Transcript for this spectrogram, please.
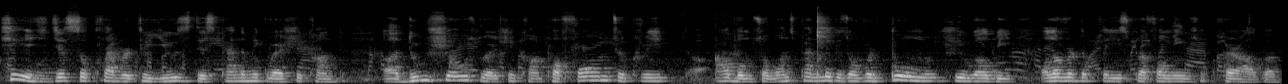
She is just so clever to use this pandemic where she can't uh, do shows, where she can't perform to create uh, albums. So once pandemic is over, boom, she will be all over the place performing her album.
